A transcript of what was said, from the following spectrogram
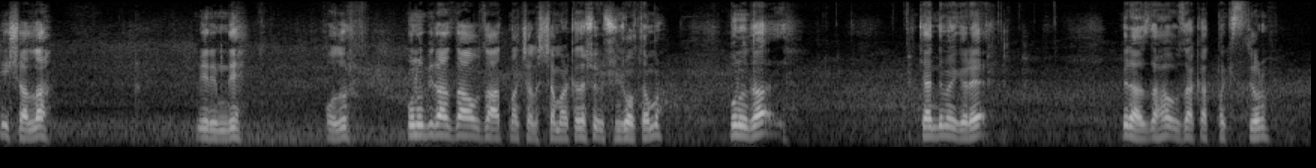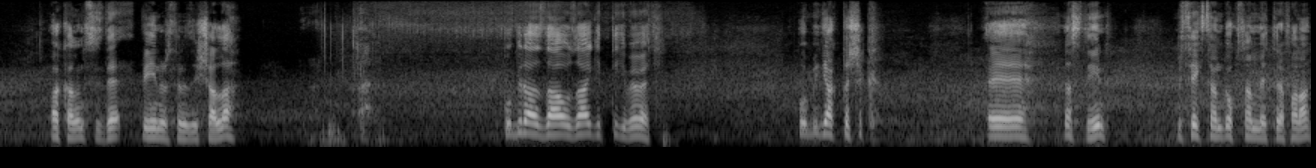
İnşallah verimli olur. Bunu biraz daha uzağa atmaya çalışacağım arkadaşlar. Üçüncü oltamı. Bunu da kendime göre biraz daha uzak atmak istiyorum. Bakalım siz de beğenirsiniz inşallah. Bu biraz daha uzağa gitti gibi evet. Bu bir yaklaşık eee, nasıl diyeyim bir 80-90 metre falan.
